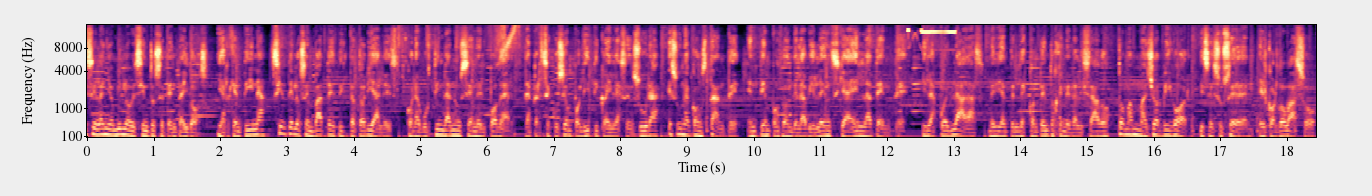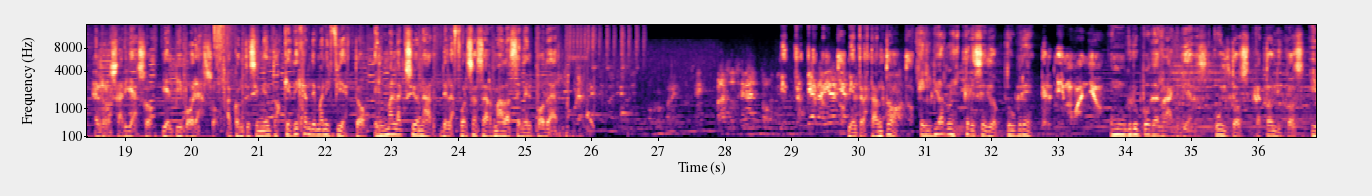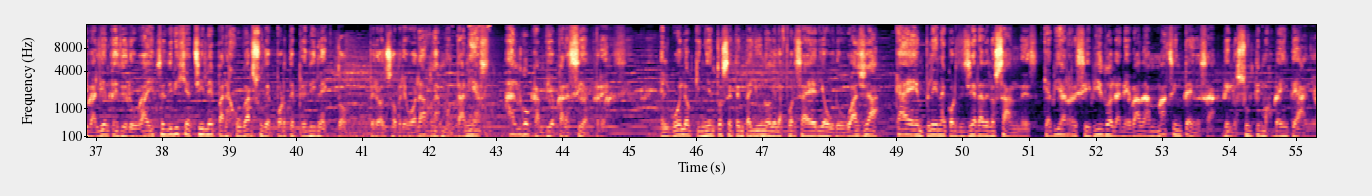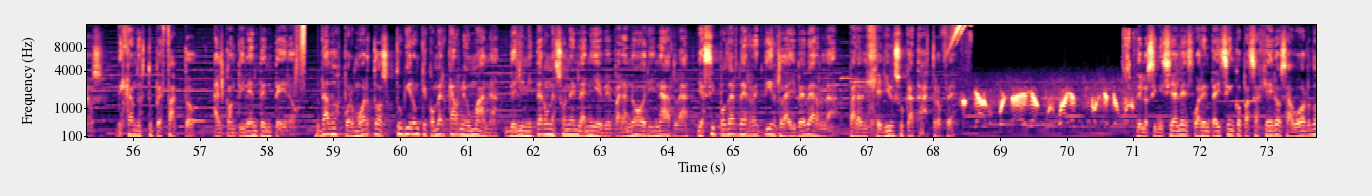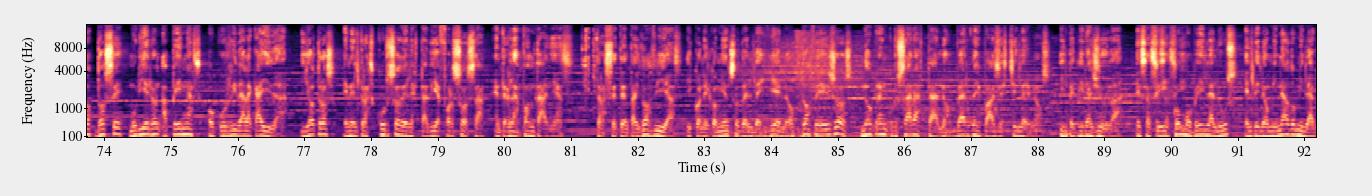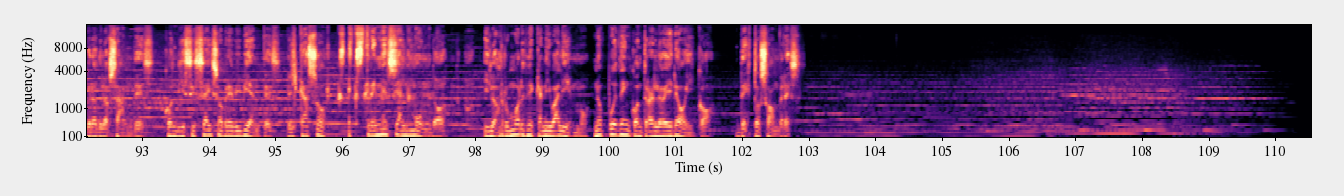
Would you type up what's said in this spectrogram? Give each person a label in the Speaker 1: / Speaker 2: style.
Speaker 1: Es el año 1972 y Argentina siente los embates dictatoriales con Agustín Lanusse en el poder. La persecución política y la censura es una constante en tiempos donde la violencia es latente y las puebladas, mediante el descontento generalizado, toman mayor vigor y se suceden el cordobazo, el rosariazo y el viborazo, acontecimientos que dejan de manifiesto el mal accionar de las Fuerzas Armadas en el poder. Mientras tanto, el viernes 13 de octubre del mismo año, un grupo de rugbyers, cultos, católicos y valientes de Uruguay se dirige a Chile para jugar su deporte predilecto. Pero al sobrevolar las montañas, algo cambió para siempre. El vuelo 571 de la Fuerza Aérea Uruguaya cae en plena cordillera de los Andes, que había recibido la nevada más intensa de los últimos 20 años, dejando estupefacto al continente entero. Dados por muertos, tuvieron que comer carne humana, delimitar una zona en la nieve para no orinarla y así poder derretirla y beberla para digerir su catástrofe.
Speaker 2: Santiago, Fuerza Aérea Uruguaya 571.
Speaker 1: De los iniciales 45 pasajeros a bordo, 12 murieron apenas ocurrida la caída y otros en el transcurso de la estadía forzosa entre las montañas. Tras 72 días y con el comienzo del deshielo, dos de ellos logran cruzar hasta los verdes valles chilenos y pedir ayuda. Es así, como ve la luz el denominado Milagro de los Andes, con 16 sobrevivientes. El caso estremece al mundo y los rumores de canibalismo no pueden contra lo heroico de estos hombres.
